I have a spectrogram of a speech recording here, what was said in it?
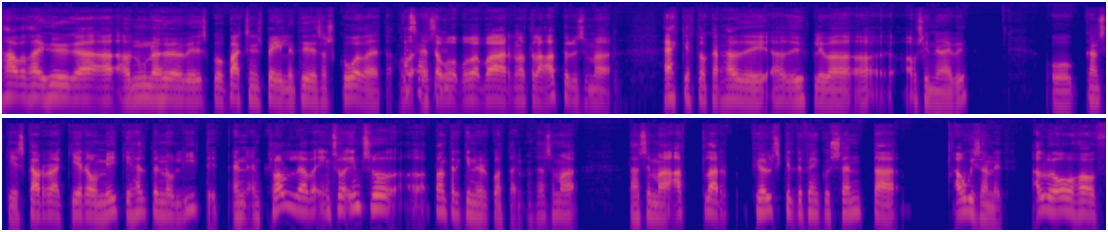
hafa það í huga að, að núna höfum við sko baksinni speilin til þess að skoða þetta. Og þetta var, var náttúrulega atbyrðu sem að ekkert okkar hafði, hafði upplifað á, á sinni æfi og kannski skárra að gera á mikið heldur en á lítið. En, en klálega eins og, eins og bandaríkinu eru gott dæmi það sem, að, það sem að allar fjölskyldu fengu senda ávísanir alveg óháð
